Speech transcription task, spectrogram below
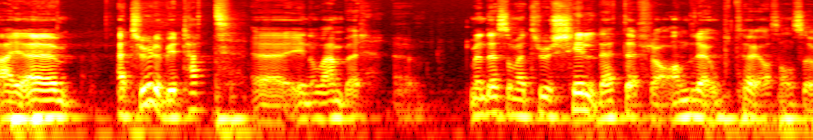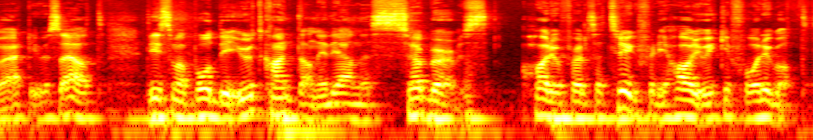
Nei, eh, jeg tror det blir tett eh, i november. Eh, Men det som jeg tror skiller dette fra andre opptøyer sånn som har vært i USA, er at de som har bodd i utkantene i de ene suburbs, har jo følt seg trygge, for de har jo ikke foregått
